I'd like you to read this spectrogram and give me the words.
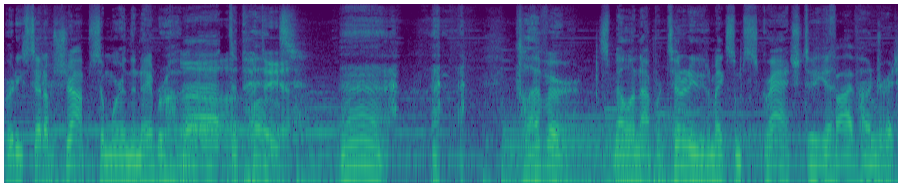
Heard he set up shop somewhere in the neighborhood. That depends. Ah. Clever. Smell an opportunity to make some scratch, do you? 500.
